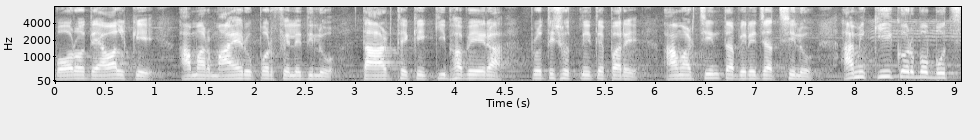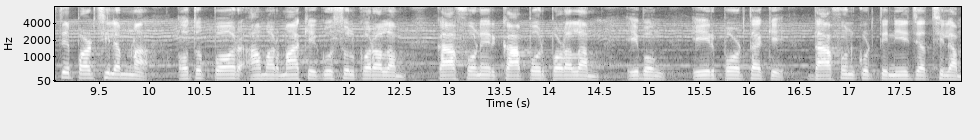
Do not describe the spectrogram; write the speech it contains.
বড় দেওয়ালকে আমার মায়ের উপর ফেলে দিল? তার থেকে কীভাবে এরা প্রতিশোধ নিতে পারে। আমার চিন্তা বেড়ে যাচ্ছিল। আমি কি করব বুঝতে পারছিলাম না। অতঃপর আমার মাকে গোসল করালাম, কাফনের কাপড় পরালাম এবং এরপর তাকে দাফন করতে নিয়ে যাচ্ছিলাম।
